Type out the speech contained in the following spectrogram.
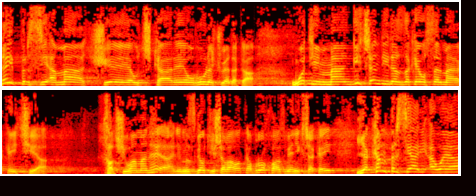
نەیپرسی ئەمە کێیە و چکارەیە و ڕوو لە کوێ دەکا وتی مانگی چەندی دەست دەکەی و سەرمایەکەی چییە خەڵکی وامان هەیە ئەهلی مزگەوتی شەواوە کە بڕۆ خوازبێنی کچەکەی یەکەم پرسیاری ئەوەیە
